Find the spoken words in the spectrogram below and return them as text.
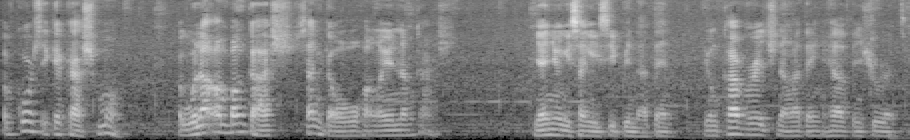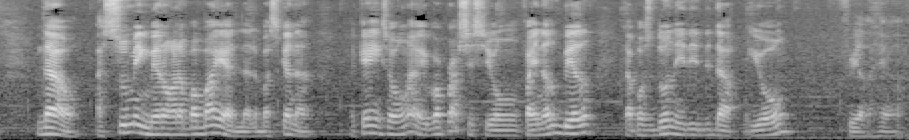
Of course, ika-cash mo. Pag wala kang pang cash, saan ka kukuha ngayon ng cash? Yan yung isang isipin natin. Yung coverage ng ating health insurance. Now, assuming meron ka ng pambayad, lalabas ka na. Okay, so nga, ipaprocess yung final bill, tapos doon i-deduct yung PhilHealth.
